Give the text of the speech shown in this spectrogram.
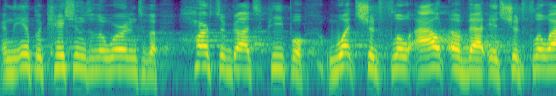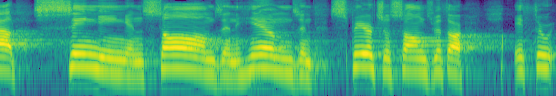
and the implications of the word into the hearts of God's people. What should flow out of that? It should flow out singing and psalms and hymns and spiritual songs with our through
